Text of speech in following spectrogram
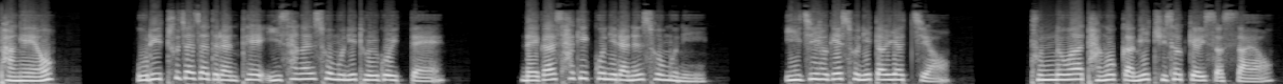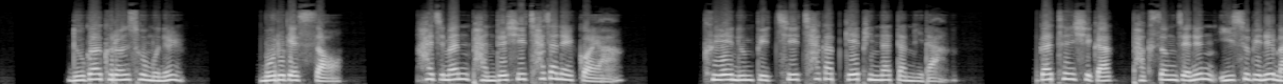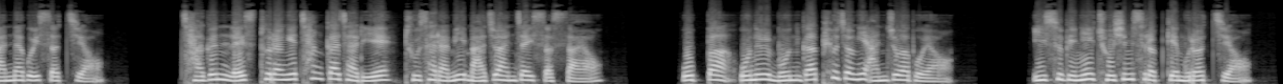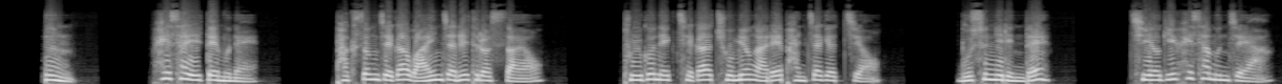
방해요? 우리 투자자들한테 이상한 소문이 돌고 있대. 내가 사기꾼이라는 소문이. 이지혁의 손이 떨렸지요. 분노와 당혹감이 뒤섞여 있었어요. 누가 그런 소문을? 모르겠어. 하지만 반드시 찾아낼 거야. 그의 눈빛이 차갑게 빛났답니다. 같은 시각 박성재는 이수빈을 만나고 있었지요. 작은 레스토랑의 창가 자리에 두 사람이 마주 앉아 있었어요. 오빠, 오늘 뭔가 표정이 안 좋아 보여. 이수빈이 조심스럽게 물었지요. 응. 회사 일 때문에. 박성재가 와인잔을 들었어요. 붉은 액체가 조명 아래 반짝였지요. 무슨 일인데? 지역이 회사 문제야.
